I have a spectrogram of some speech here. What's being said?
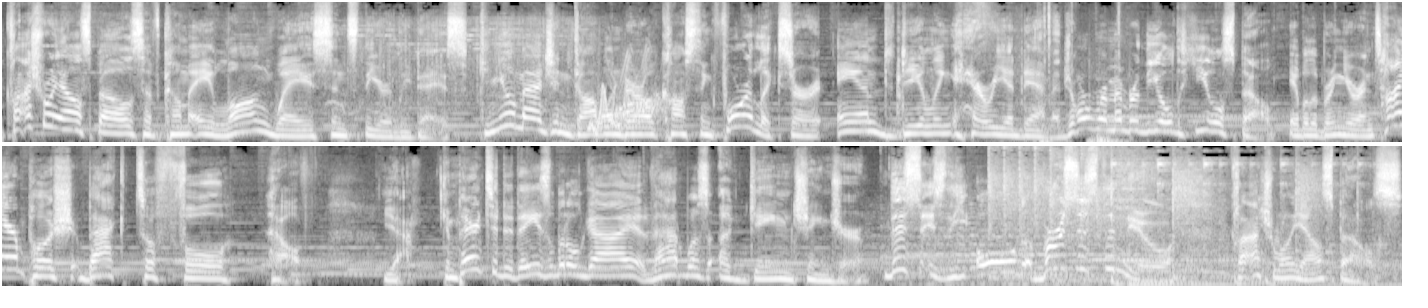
Clash Royale spells have come a long way since the early days. Can you imagine Goblin Barrel costing 4 elixir and dealing area damage? Or remember the old heal spell, able to bring your entire push back to full health. Yeah, compared to today's little guy, that was a game changer. This is the old versus the new Clash Royale spells.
